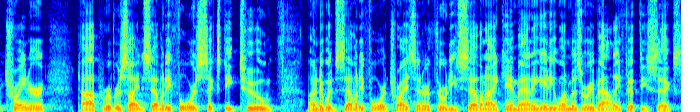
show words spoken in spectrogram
Treynor topped Riverside 74-62. Underwood 74, Tri Center 37, IKM Manning 81, Missouri Valley 56.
